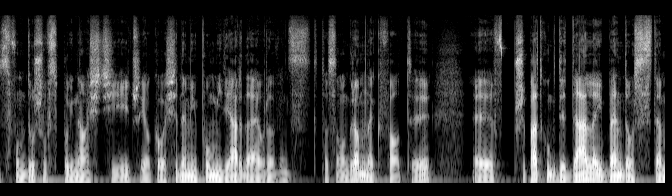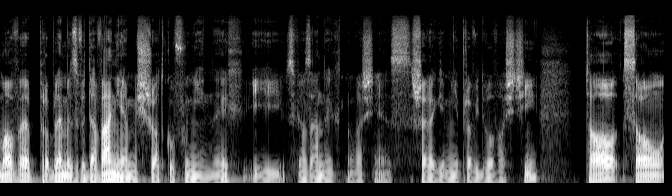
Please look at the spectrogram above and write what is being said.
z funduszów spójności, czyli około 7,5 miliarda euro, więc to są ogromne kwoty, w przypadku, gdy dalej będą systemowe problemy z wydawaniem środków unijnych i związanych no właśnie z szeregiem nieprawidłowości, to są,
